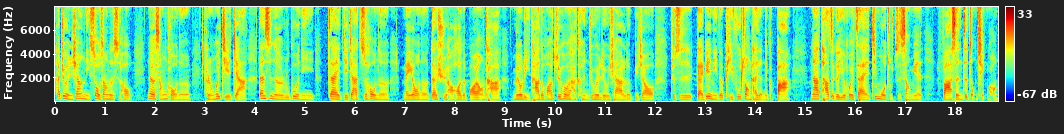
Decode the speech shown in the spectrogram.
它就很像你受伤的时候，那个伤口呢可能会结痂，但是呢，如果你在结痂之后呢，没有呢再去好好的保养它，没有理它的话，最后它可能就会留下了比较就是改变你的皮肤状态的那个疤，那它这个也会在筋膜组织上面发生这种情况。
